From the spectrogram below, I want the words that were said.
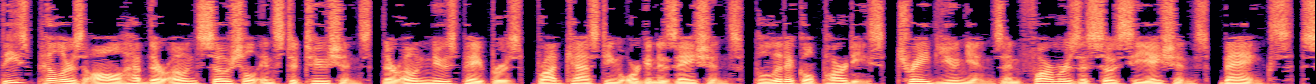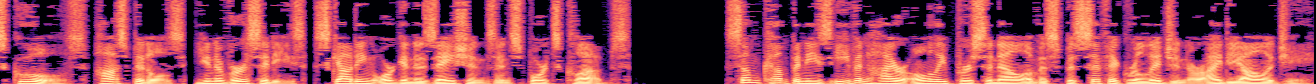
These pillars all have their own social institutions, their own newspapers, broadcasting organizations, political parties, trade unions and farmers' associations, banks, schools, hospitals, universities, scouting organizations and sports clubs. Some companies even hire only personnel of a specific religion or ideology.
